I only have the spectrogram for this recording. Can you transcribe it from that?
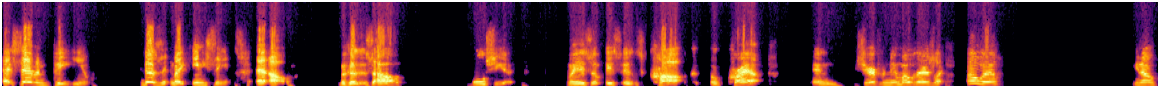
at 7 p.m. Doesn't make any sense at all because it's all bullshit. I mean, it's a, it's it's cock or crap. And sheriff and them over there is like, oh well, you know.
